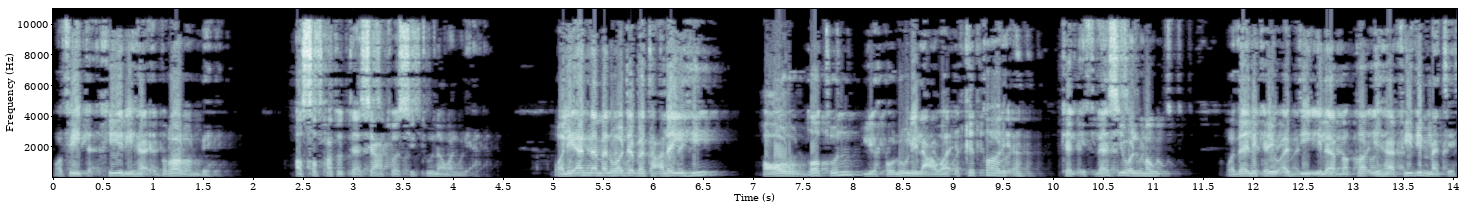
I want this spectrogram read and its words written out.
وفي تأخيرها اضرار به. الصفحة التاسعة والستون والمئة. ولأن من وجبت عليه عرضة لحلول العوائق الطارئه كالإفلاس والموت وذلك يؤدي إلى بقائها في ذمته.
